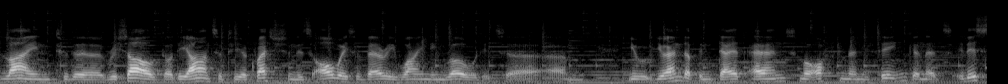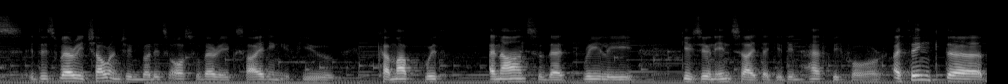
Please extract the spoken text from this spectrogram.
line to the result or the answer to your question. It's always a very winding road. It's uh, um, you you end up in dead ends more often than you think, and it's, it is it is very challenging, but it's also very exciting if you come up with an answer that really gives you an insight that you didn't have before. I think the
